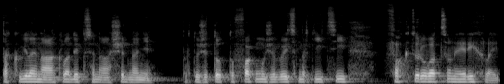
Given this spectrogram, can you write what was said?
takovéhle náklady přenášet na ně. Protože to, to fakt může být smrtící, fakturovat co nejrychleji.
